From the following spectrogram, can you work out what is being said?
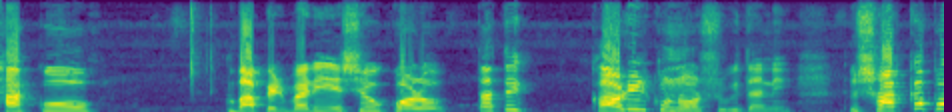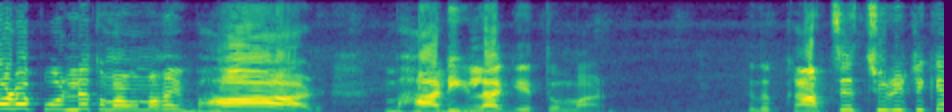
থাকো, বাপের বাড়ি এসেও করো, তাতে কারোর কোনো অসুবিধা নেই। তো শাখা পড়া পড়লে তোমার মনে হয় ভার, ভারী লাগে তোমার। কিন্তু কাঁচের চুড়িটিকে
